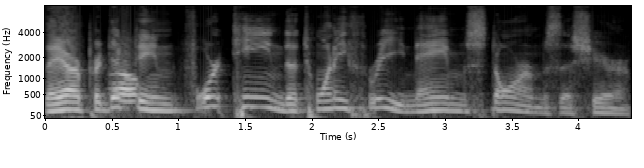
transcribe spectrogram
They are predicting 14 to 23 named storms this year.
